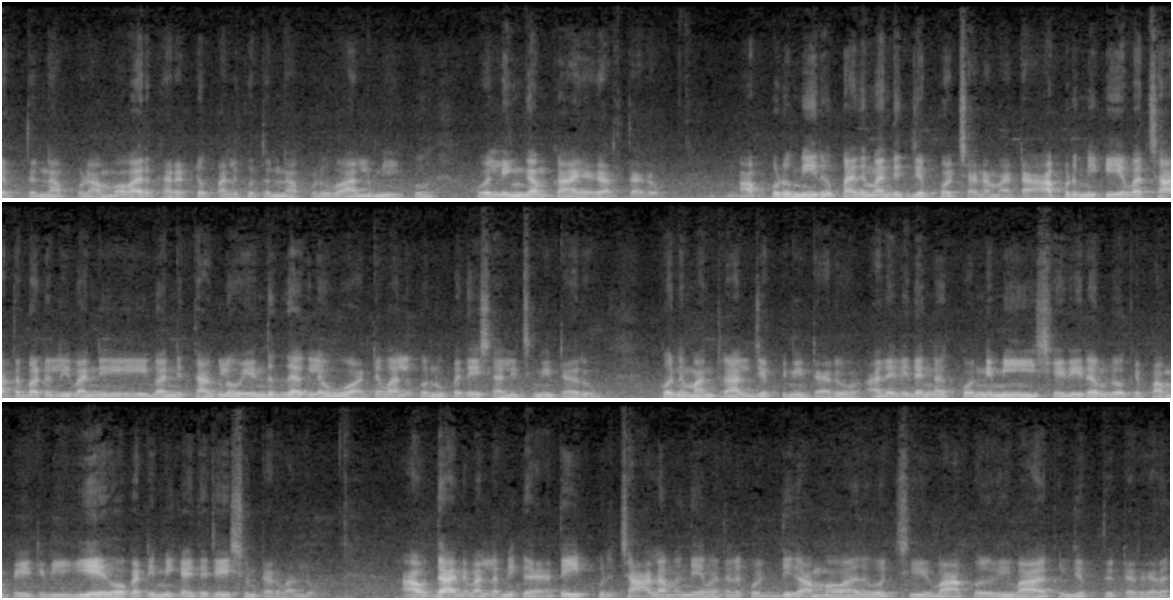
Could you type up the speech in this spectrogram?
చెప్తున్నప్పుడు అమ్మవారు కరెక్ట్ పలుకుతున్నప్పుడు వాళ్ళు మీకు ఓ లింగం కాయగడతారు. అప్పుడు మీరు పది మందికి చెప్పొచ్చు అనమాట అప్పుడు మీకు ఎవరు చాతబడులు ఇవన్నీ ఇవన్నీ తగలవు. ఎందుకు తగులవు అంటే వాళ్ళు కొన్ని ఉపదేశాలు ఇచ్చినింటారు కొన్ని మంత్రాలు చెప్పినింటారు అదేవిధంగా కొన్ని మీ శరీరంలోకి పంపేటివి ఏదో ఒకటి మీకైతే చేసి ఉంటారు వాళ్ళు. దానివల్ల మీకు అయితే ఇప్పుడు చాలామంది ఏమవుతుందంటే కొద్దిగా అమ్మవారు వచ్చి వాకులు ఈ వాకులు చెప్తుంటారు కదా.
